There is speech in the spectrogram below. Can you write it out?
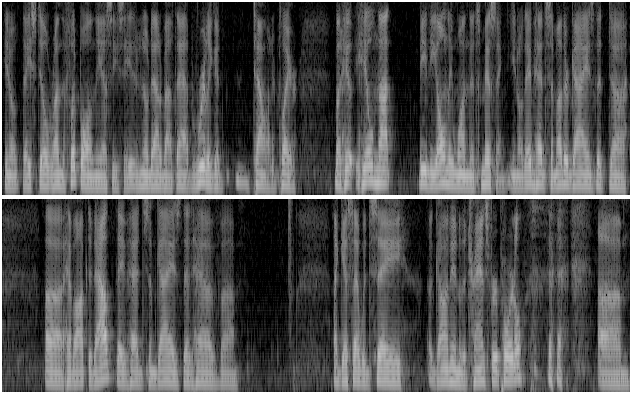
you know they still run the football in the SEC. There's no doubt about that. Really good, talented player, but he'll he'll not be the only one that's missing. You know they've had some other guys that uh, uh, have opted out. They've had some guys that have, uh, I guess I would say, gone into the transfer portal. Um,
